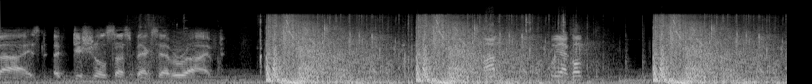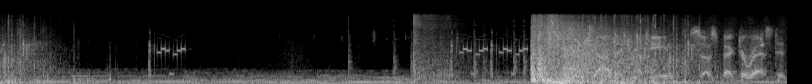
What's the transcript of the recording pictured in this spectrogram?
Advised, additional suspects have arrived. Mam. Chuja go. Good job, entry team. Suspect arrested.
